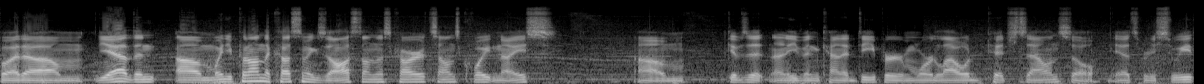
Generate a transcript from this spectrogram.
But, um, yeah, then, um, when you put on the custom exhaust on this car, it sounds quite nice. Um, gives it an even kind of deeper, more loud pitched sound, so, yeah, it's pretty sweet.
